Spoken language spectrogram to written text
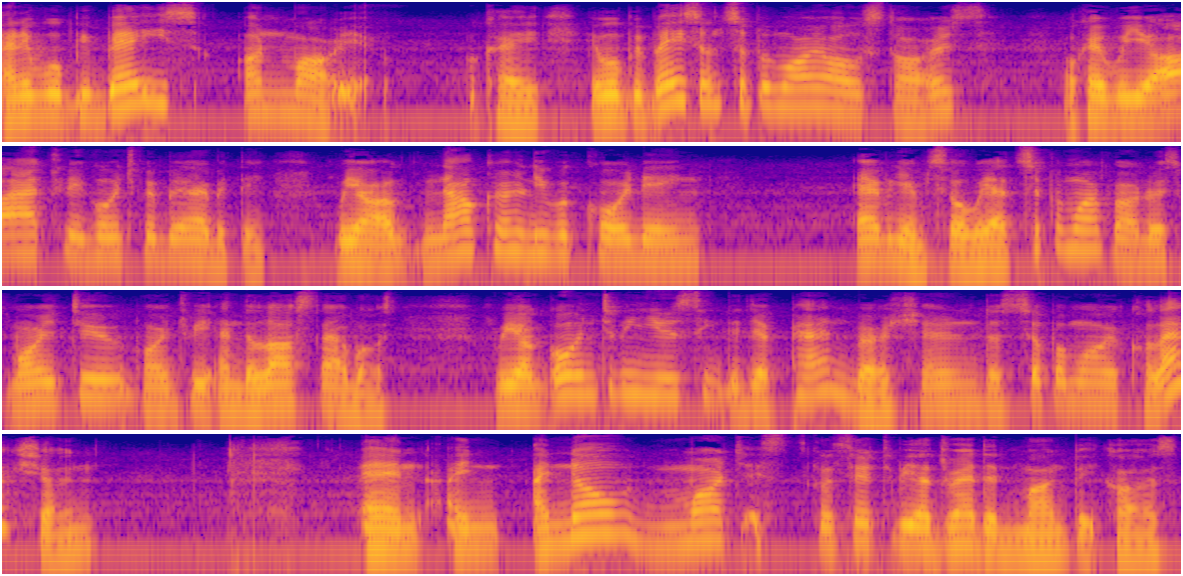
and it will be based on mario. Okay it will be based on super mario all stars okay we are actually going to prepare everything. We are now currently recording every game. So we had super mario brothers mario 2 mario 3 and the lost levels we are going to be using the japan version the super mario collection. And I, I know March is considered to be a dreaded month because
